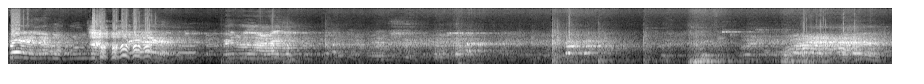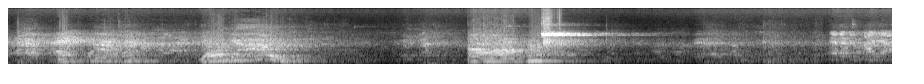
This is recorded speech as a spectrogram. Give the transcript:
เป้แล้วของมึงอะเป้เป็นอะไร เบอร์เก้าครับโยนยาว ออกครับ แค่เป็นอะไรอะ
